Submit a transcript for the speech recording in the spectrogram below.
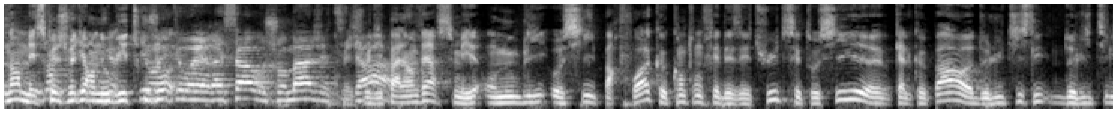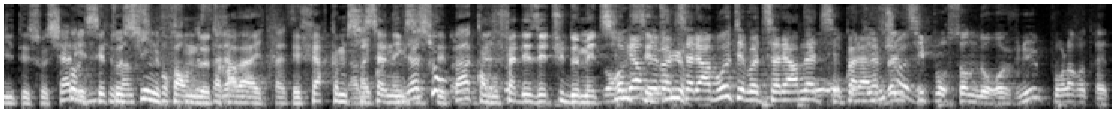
non, mais ce que je veux dire, on oublie toujours. Au RSA, au chômage, etc. je ne dis pas l'inverse, mais on oublie aussi parfois que quand on fait des études, c'est aussi euh, quelque part de l'utilité sociale et c'est aussi une forme de, travail. Et faire comme si ça n'existait pas quand vous faites des études de médecine. Regardez votre salaire brut et votre salaire net, c'est pas la même chose. 26% de nos revenus pour la retraite.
